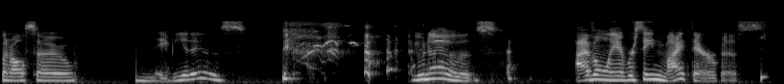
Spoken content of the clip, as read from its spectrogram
but also, maybe it is. Who knows? I've only ever seen my therapist.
